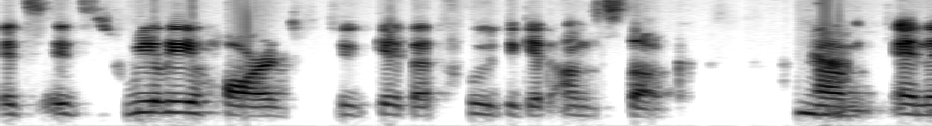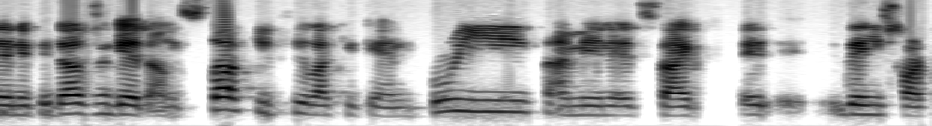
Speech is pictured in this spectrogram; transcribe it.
it's it's really hard to get that food to get unstuck. Yeah. Um, and then if it doesn't get unstuck, you feel like you can't breathe. I mean, it's like it, then you start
